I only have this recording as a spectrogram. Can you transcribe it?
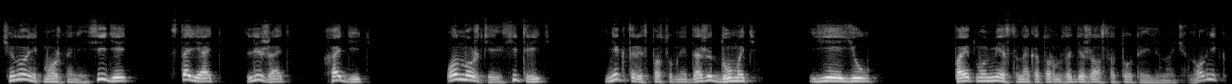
Чиновник может на ней сидеть, стоять, лежать, ходить. Он может ею хитрить. Некоторые способны даже думать ею. Поэтому место, на котором задержался тот или иной чиновник,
